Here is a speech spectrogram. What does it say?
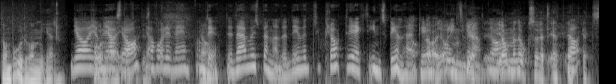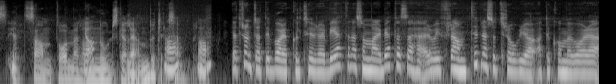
de borde vara mer. Ja, ja, men jag, ja, jag håller med om Ja. det. Det där var ju spännande. Det är väl ett klart direkt inspel här till ja, ja, men, politikerna. vet, ja. men också ett, ett, ett, ett, ett samtal mellan nordiska länder till exempel. Jag tror inte att det är bara kulturarbetarna som arbetar så här och i framtiden så tror jag att det kommer vara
